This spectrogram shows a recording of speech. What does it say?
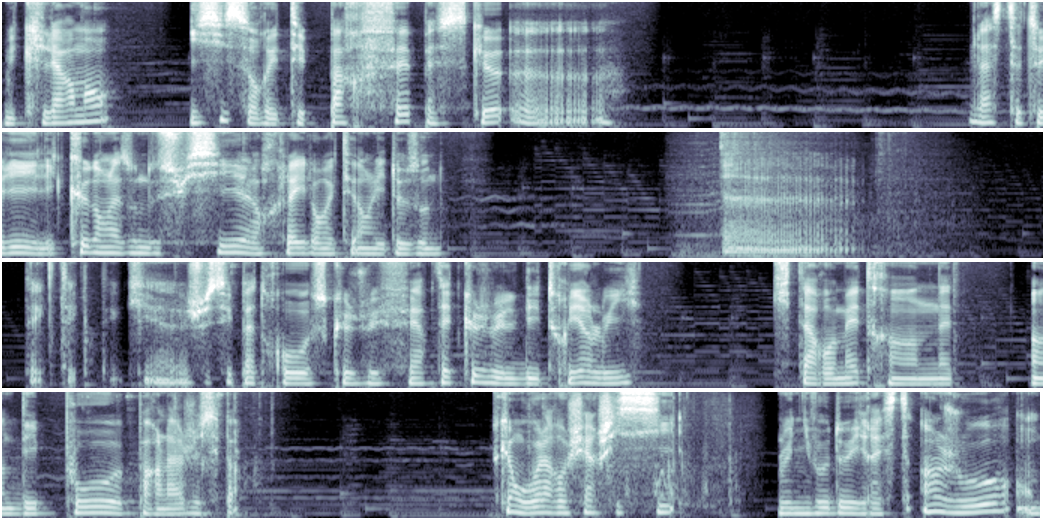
Mais clairement, ici ça aurait été parfait parce que... Euh, là cet atelier il est que dans la zone de celui-ci alors que là il aurait été dans les deux zones. Euh... Tac tac euh, je sais pas trop ce que je vais faire. Peut-être que je vais le détruire lui. Quitte à remettre un, dépôt par là, je sais pas. En tout cas on voit la recherche ici. Le niveau 2 il reste un jour, on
